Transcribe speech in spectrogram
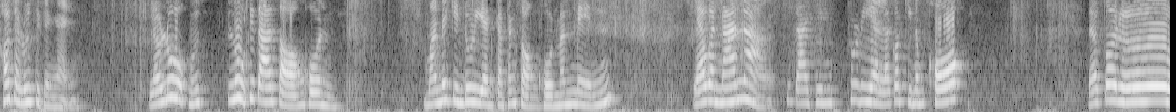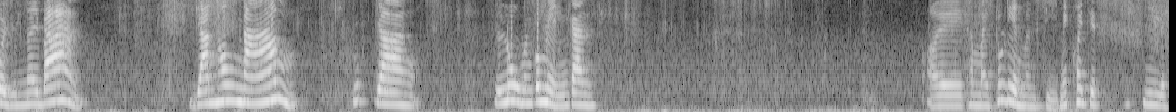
เขาจะรู้สึกยังไง แล้วลูกนูลูกที่ตาสองคน มันไม่กินทุเรียนกันทั้งสองคนมันเหม็น แล้ววันนั้นน่ะที่ตากินทุเรียนแล้วก็กินน้ำโคกแล้วก็เรออยู่ในบ้าน ยันห้องน้ำทุกอย่าง แล้วลูกมันก็เหม็นกัน ไอ้ทำไมทุเรียนมันสีไม่ค่อยจะนี่เลย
